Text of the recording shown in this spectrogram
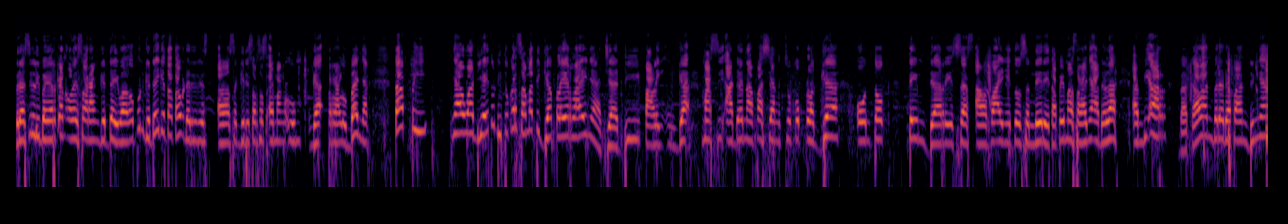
berhasil dibayarkan oleh seorang Gedai. Walaupun Gedai kita tahu dari eh, segi resources emang nggak terlalu banyak, tapi nyawa dia itu ditukar sama tiga player lainnya. Jadi paling enggak masih ada nafas yang cukup lega untuk tim dari SES Alpha Inc itu sendiri. Tapi masalahnya adalah MBR bakalan berhadapan dengan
